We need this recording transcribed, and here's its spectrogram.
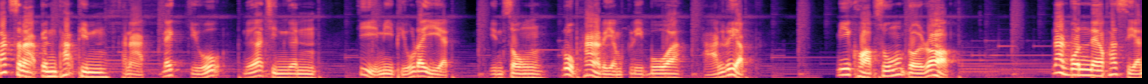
ลักษณะเป็นพระพิมพ์ขนาดเล็กจิ๋วเนื้อชินเงินที่มีผิวละเอียดยินทรง รูปห้าเหลี่ยมกลีบบัว ฐานเรียบ มีขอบซุ้มโดยรอบ ด้านบนแนวพระเศียร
